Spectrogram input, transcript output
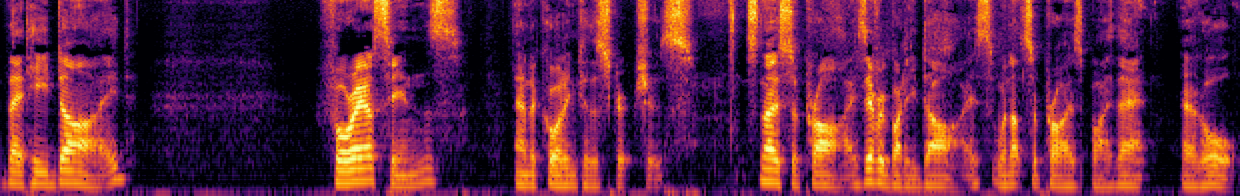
That he died for our sins and according to the scriptures. It's no surprise. Everybody dies. We're not surprised by that at all.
